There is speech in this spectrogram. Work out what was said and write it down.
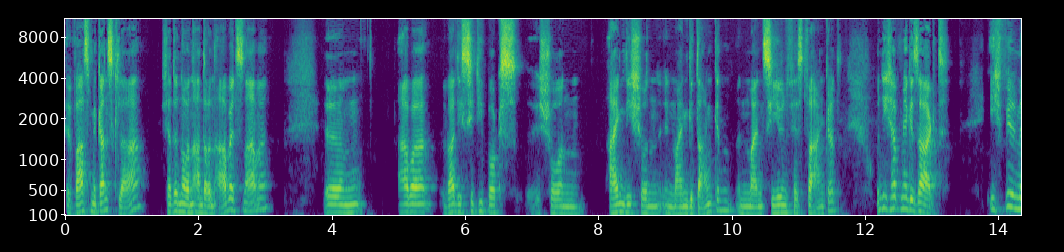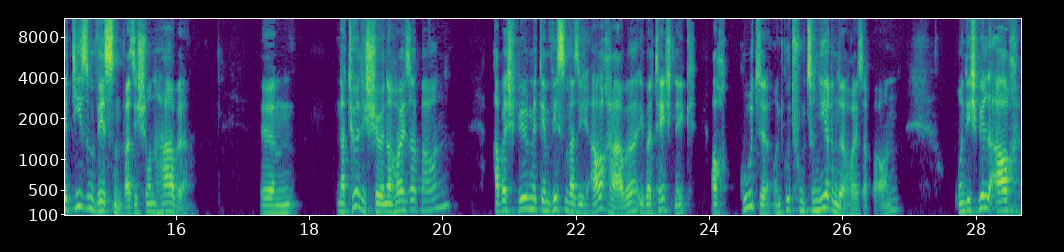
war es mir ganz klar, ich hatte noch einen anderen Arbeitsname, ähm, aber war die Citybox schon eigentlich schon in meinen Gedanken, in meinen Zielen fest verankert. Und ich habe mir gesagt, ich will mit diesem Wissen, was ich schon habe, ähm, natürlich schöne Häuser bauen, aber ich will mit dem Wissen, was ich auch habe über Technik, auch gute und gut funktionierende Häuser bauen. Und ich will auch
